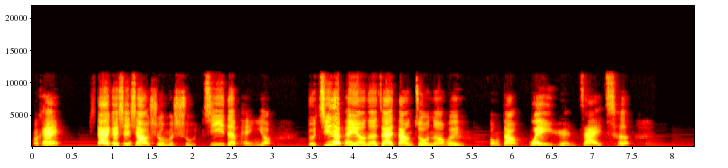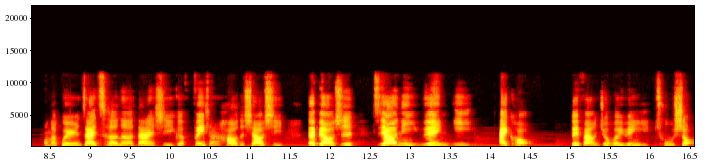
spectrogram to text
？OK，下一个生肖是我们属鸡的朋友。属鸡的朋友呢，在当中呢会逢到贵人在侧。逢到贵人在侧呢，当然是一个非常好的消息，代表是只要你愿意开口，对方就会愿意出手。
